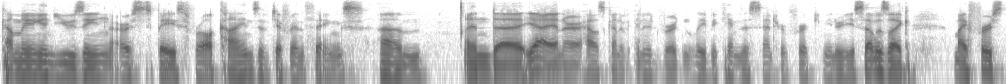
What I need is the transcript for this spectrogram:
coming and using our space for all kinds of different things. Um, and uh, yeah, and our house kind of inadvertently became the center for community. So that was like my first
